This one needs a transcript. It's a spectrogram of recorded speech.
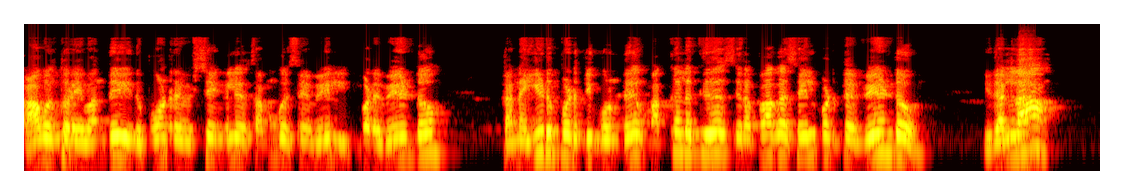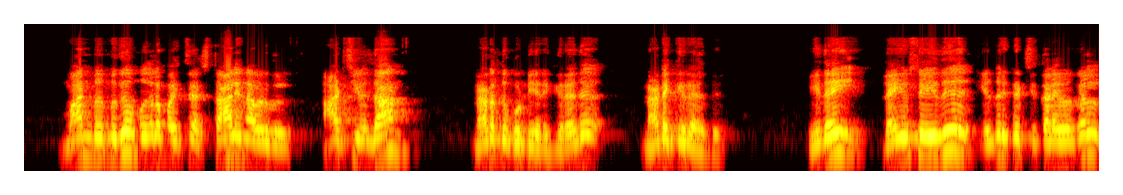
காவல்துறை வந்து இது போன்ற விஷயங்களில் சமூக சேவையில் ஈடுபட வேண்டும் தன்னை ஈடுபடுத்திக் கொண்டு மக்களுக்கு சிறப்பாக செயல்படுத்த வேண்டும். இதெல்லாம் மாண்புமிகு முதலமைச்சர் ஸ்டாலின் அவர்கள் ஆட்சியில் தான் நடந்து கொண்டிருக்கிறது. நடக்கிறது. இதை தயவு செய்து எதிர்க்கட்சி தலைவர்கள்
